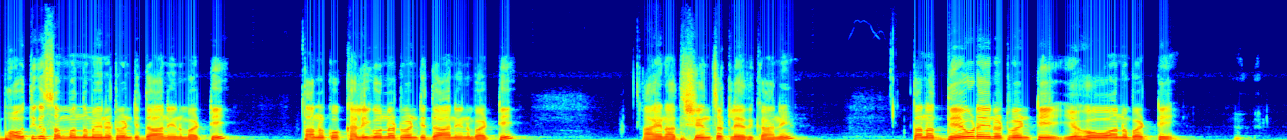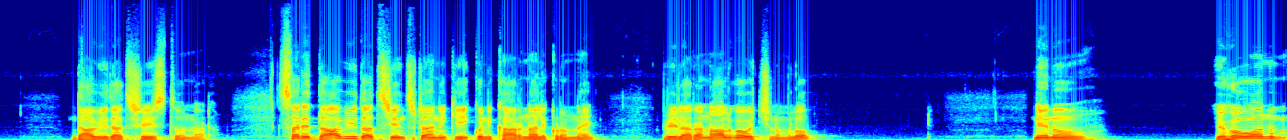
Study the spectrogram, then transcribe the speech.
భౌతిక సంబంధమైనటువంటి దానిని బట్టి తనకు కలిగి ఉన్నటువంటి దానిని బట్టి ఆయన అతిశయించట్లేదు కానీ తన దేవుడైనటువంటి యహోవాను బట్టి దావీదు అతిశయిస్తూ ఉన్నాడు. సరే దావీదు అతిశయించడానికి కొన్ని కారణాలు ఇక్కడ ఉన్నాయి. ప్రియులారా నాలుగో వచనంలో నేను యహోవాను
